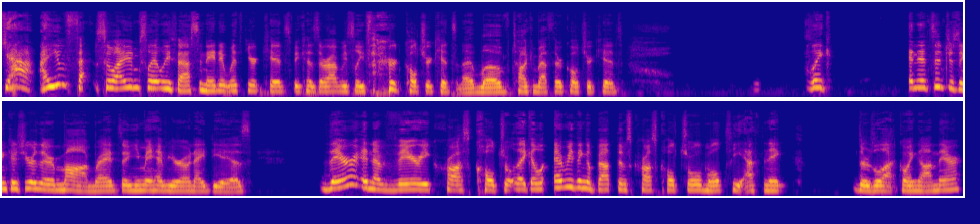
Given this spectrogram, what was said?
yeah, I am. Fa- so I am slightly fascinated with your kids because they're obviously third culture kids, and I love talking about third culture kids. Like, and it's interesting because you're their mom, right? So you may have your own ideas. They're in a very cross cultural, like everything about them's cross cultural, multi ethnic. There's a lot going on there.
